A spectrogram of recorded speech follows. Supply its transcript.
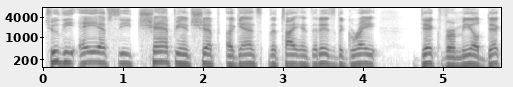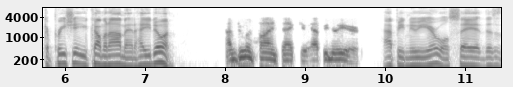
to the AFC Championship against the Titans. It is the great Dick Vermeil. Dick, appreciate you coming on, man. How you doing? I'm doing fine, thank you. Happy New Year. Happy New Year. We'll say it. This is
